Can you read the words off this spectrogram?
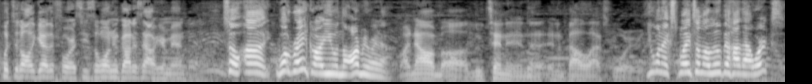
puts it all together for us. He's the one who got us out here, man. So, uh, what rank are you in the army right now? Right now, I'm a lieutenant in the in the Battle Axe Warriors. You want to explain to them a little bit how that works?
